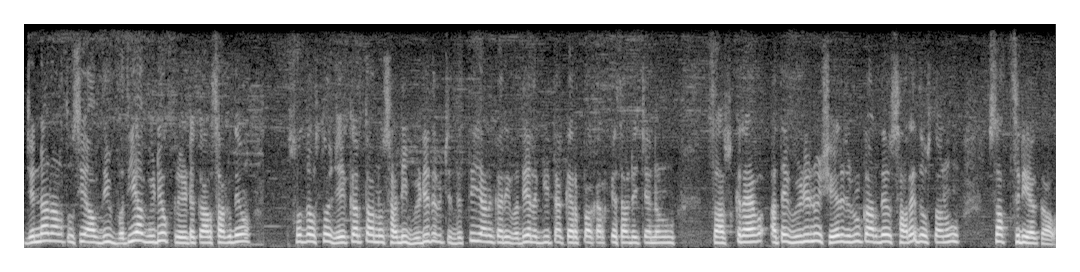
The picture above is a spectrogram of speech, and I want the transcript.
ਜਿਨ੍ਹਾਂ ਨਾਲ ਤੁਸੀਂ ਆਪਦੀ ਵਧੀਆ ਵੀਡੀਓ ਕ੍ਰੀਏਟ ਕਰ ਸਕਦੇ ਹੋ। ਸੋ ਦੋਸਤੋ, ਜੇਕਰ ਤੁਹਾਨੂੰ ਸਾਡੀ ਵੀਡੀਓ ਦੇ ਵਿੱਚ ਦਿੱਤੀ ਜਾਣਕਾਰੀ ਵਧੀਆ ਲੱਗੀ, ਤਾਂ ਕਿਰਪਾ ਕਰਕੇ ਸਾਡੇ ਚੈਨਲ ਨੂੰ ਸਬਸਕ੍ਰਾਈਬ ਅਤੇ ਵੀਡੀਓ ਨੂੰ ਸ਼ੇਅਰ ਜ਼ਰੂਰ ਕਰ ਦਿਓ। ਸਾਰੇ ਦੋਸਤਾਂ ਨੂੰ ਸਤਿ ਸ੍ਰੀ ਅਕਾਲ।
